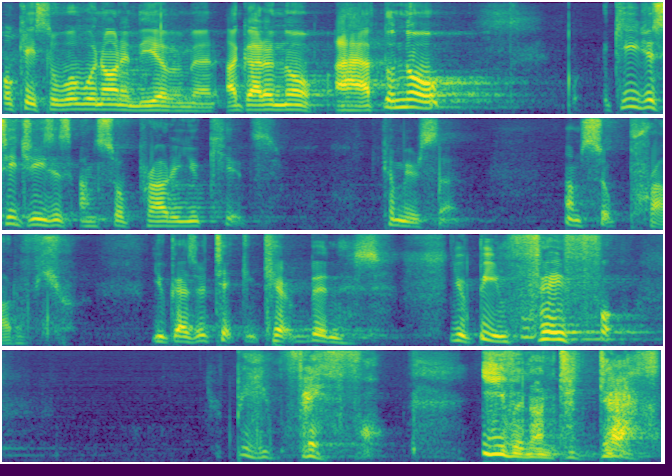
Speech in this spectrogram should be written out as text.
Okay, so what went on in the oven, man? I gotta know. I have to know. Can you just see Jesus? I'm so proud of you kids. Come here, son. I'm so proud of you. You guys are taking care of business. You're being faithful. You're being faithful even unto death,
